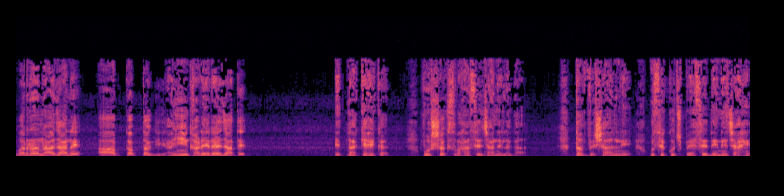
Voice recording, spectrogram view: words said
वरना ना जाने आप कब तक यहीं खड़े रह जाते। इतना कहकर वो शख्स वहाँ से जाने लगा। तब विशाल ने उसे कुछ पैसे देने चाहे,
